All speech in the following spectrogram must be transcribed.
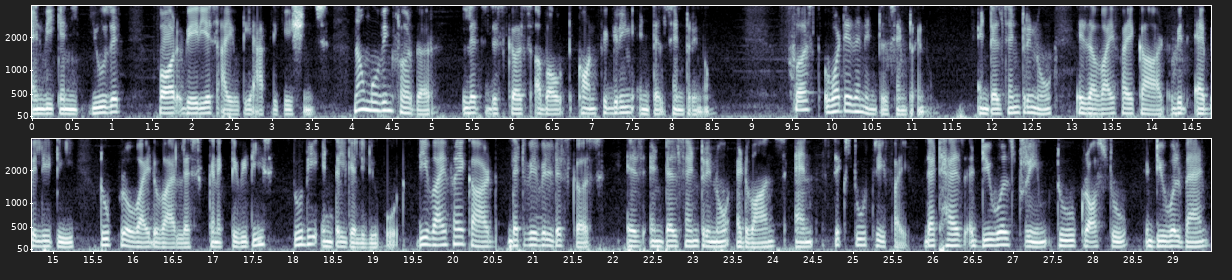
and we can use it for various IoT applications. Now moving further, let's discuss about configuring Intel Centrino. First, what is an Intel Centrino? Intel Centrino is a Wi-Fi card with ability to provide wireless connectivities to the Intel Galileo board. The Wi-Fi card that we will discuss is Intel Centrino Advance N6235 that has a dual stream to cross to dual band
